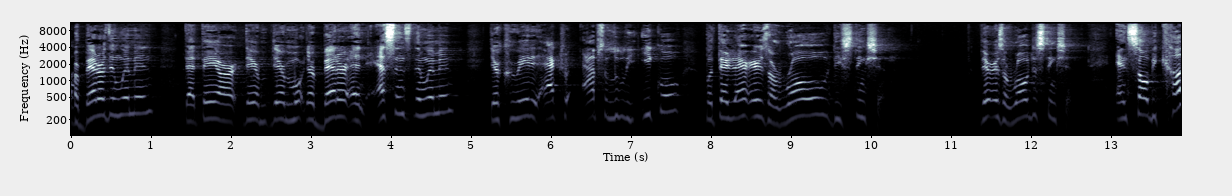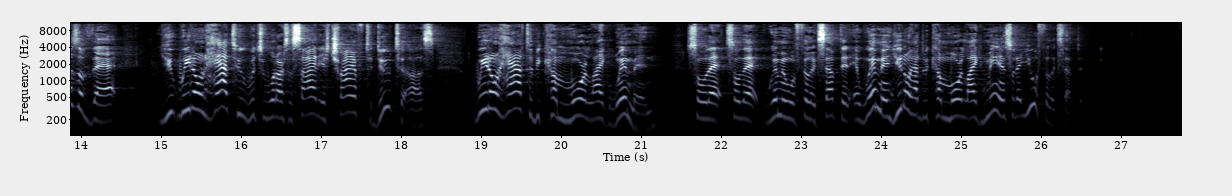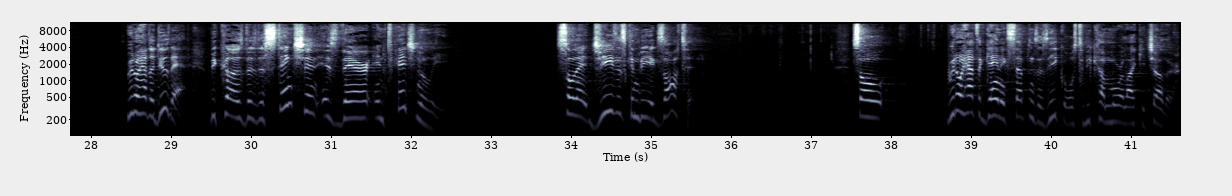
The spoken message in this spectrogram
are better than women, that they are they're they're more they're better in essence than women. They're created act- absolutely equal, but there, there is a role distinction. There is a role distinction. And so because of that, you, we don't have to, which is what our society is trying to do to us, we don't have to become more like women so that, so that women will feel accepted. And women, you don't have to become more like men so that you will feel accepted. We don't have to do that because the distinction is there intentionally so that Jesus can be exalted. So we don't have to gain acceptance as equals to become more like each other.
